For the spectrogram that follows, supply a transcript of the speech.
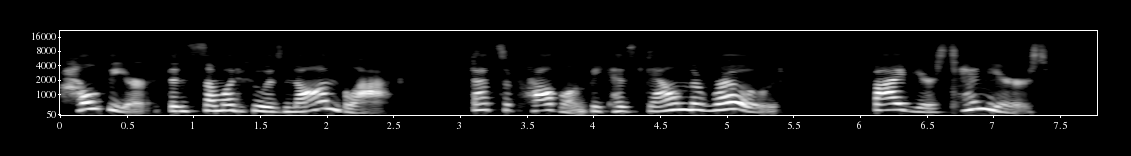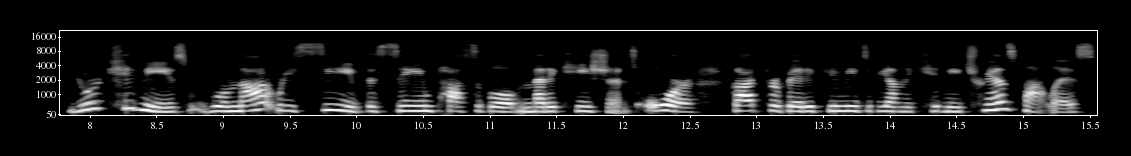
healthier than someone who is non Black, that's a problem because down the road, five years, 10 years, your kidneys will not receive the same possible medications. Or, God forbid, if you need to be on the kidney transplant list,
